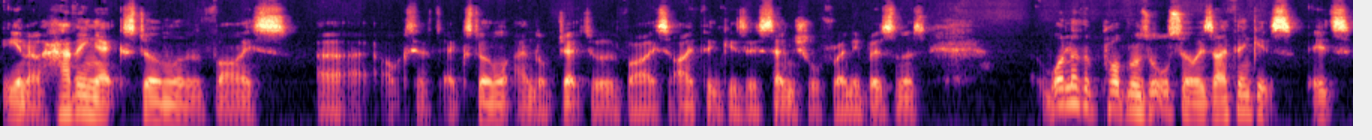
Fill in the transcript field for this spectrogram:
you know, having external advice, uh, external and objective advice, I think is essential for any business. One of the problems also is I think it's it's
